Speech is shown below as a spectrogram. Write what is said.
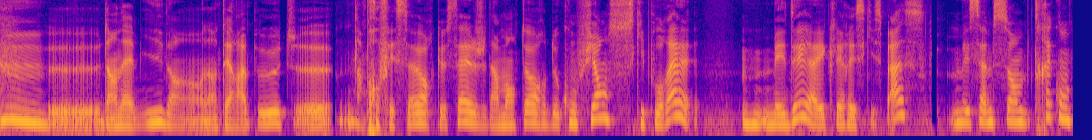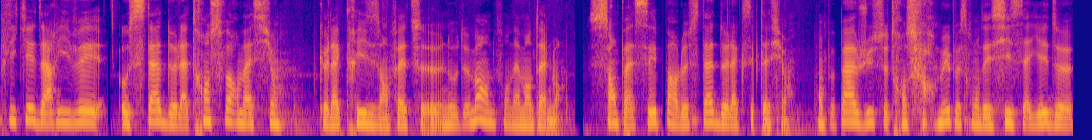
hmm. euh, d'un ami, d'un, thérapeute, d'un professeur, que sais-je, d'un mentor de confiance qui pourrait m'aider à éclairer ce qui se passe. Mais ça me semble très compliqué d'arriver au stade de la transformation que la crise, en fait, nous demande fondamentalement, sans passer par le stade de l'acceptation. On ne peut pas juste se transformer parce qu'on décide, ça y est, de,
